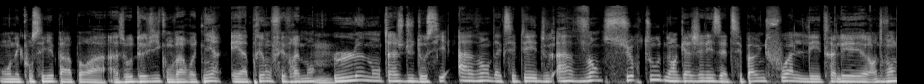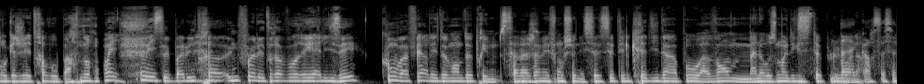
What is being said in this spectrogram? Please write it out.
on est conseillé par rapport à, à, aux devis qu'on va retenir, et après on fait vraiment Mm. le montage du dossier avant d'accepter, et de, avant surtout d'engager les aides. C'est pas une fois les, les avant d'engager les travaux, pardon. Oui, oui. C'est pas une fois les travaux réalisés qu'on va faire les demandes de primes. Ça va jamais fonctionner. C'était le crédit d'impôt avant, malheureusement, il n'existe plus. D'accord, Voilà. ça se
